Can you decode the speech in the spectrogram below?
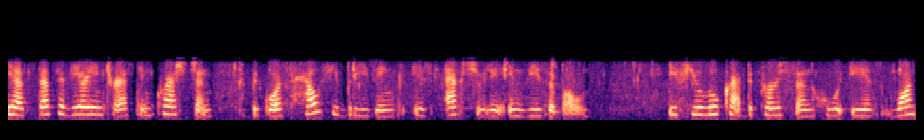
Yes, that's a very interesting question because healthy breathing is actually invisible. If you look at the person who is 100%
